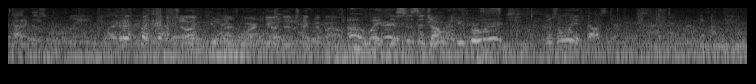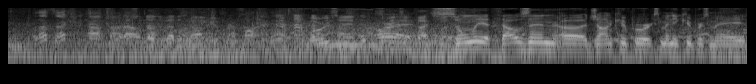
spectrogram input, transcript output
got this one. John Cooper's work, y'all go check him out. Oh wait, this is a John Cooper works? There's only a thousand in here. Well, that's actually half out. What were you saying? Spit some facts There's about only a thousand uh, John Cooper works Mini Coopers made.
